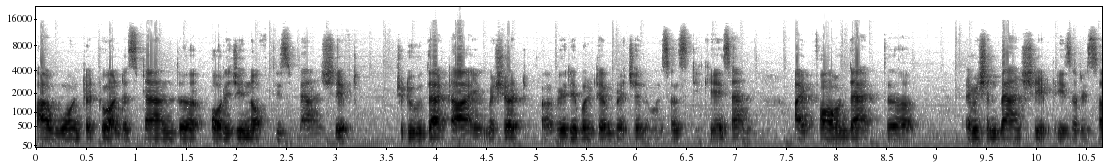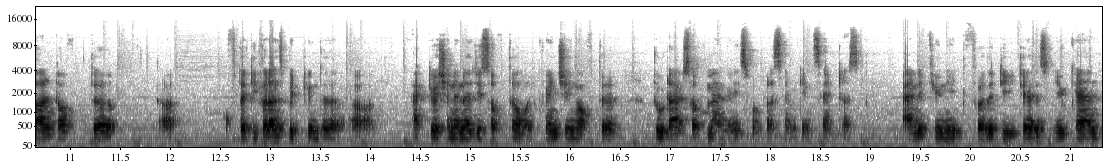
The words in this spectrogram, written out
I wanted to understand the origin of this band shift. To do that, I measured uh, variable temperature luminescence decays and I found that the emission band shift is a result of the uh, of the difference between the uh, activation energies of thermal quenching of the two types of manganese 4 plus emitting centers. And if you need further details, you can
